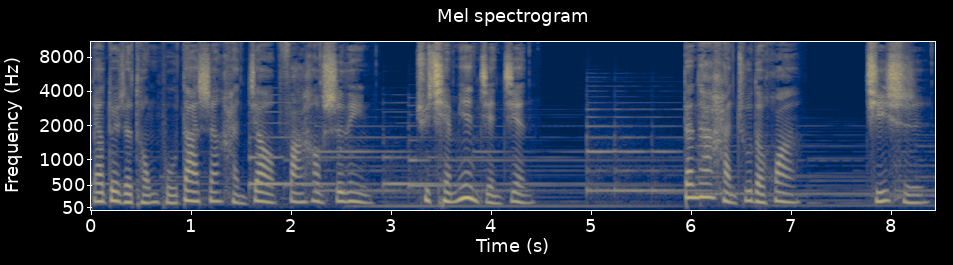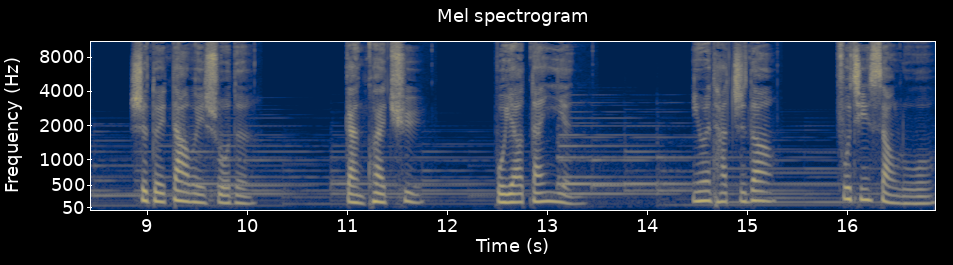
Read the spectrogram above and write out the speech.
要对着童仆大声喊叫，发号施令，去前面捡箭。但他喊出的话，其实是对大卫说的：“赶快去，不要耽延。”因为他知道父亲扫罗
